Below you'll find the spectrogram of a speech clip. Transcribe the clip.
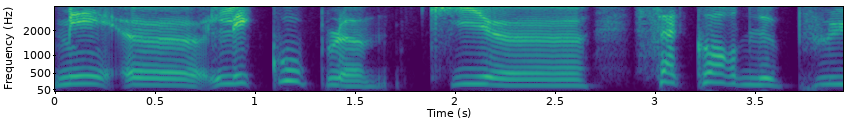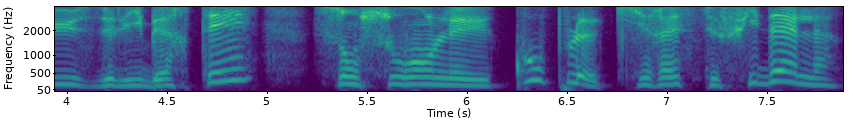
mais euh, les couples qui s'accordent le plus de liberté sont souvent les couples qui restent fidèles.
